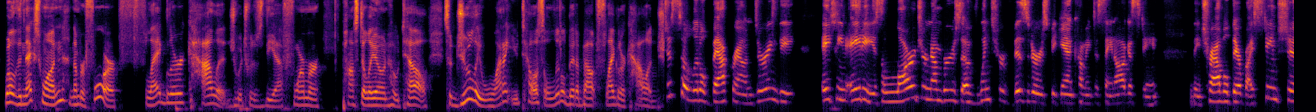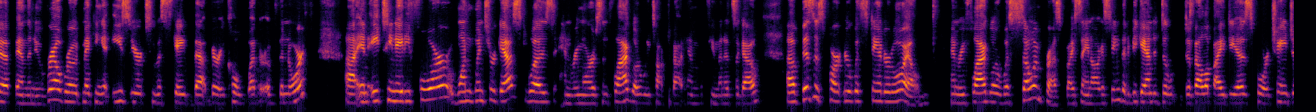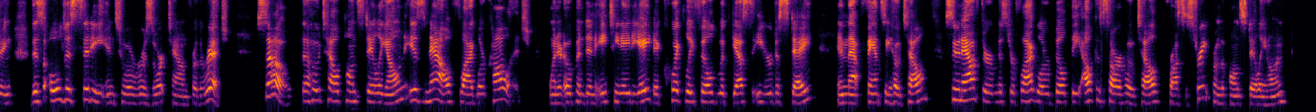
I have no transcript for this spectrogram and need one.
Well, the next one, number four, Flagler College, which was the uh, former Ponce de Leon Hotel. So, Julie, why don't you tell us a little bit about Flagler College? Just a little background. During the 1880s, larger numbers of winter visitors began coming to St. Augustine. They traveled there by steamship and the new railroad, making it easier to escape that very cold weather of the north. Uh, in 1884, one winter guest was Henry Morrison Flagler. We talked about him a few minutes ago, a business partner with Standard Oil. Henry Flagler was so impressed by St. Augustine that he began to de- develop ideas for changing this oldest city into a resort town for the rich. So the Hotel Ponce de Leon is now Flagler College. When it opened in 1888, it quickly filled with guests eager to stay in that fancy hotel. Soon after, Mr. Flagler built the Alcazar Hotel across the street from the Ponce de Leon.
